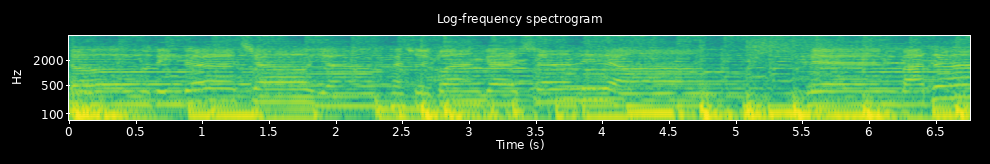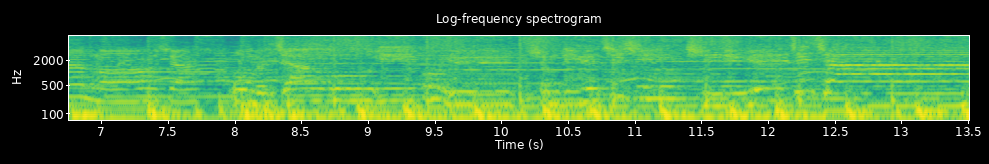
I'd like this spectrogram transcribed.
头顶的骄阳，汗水灌溉成力量。连拔的梦想，我们将无依不语。兄弟越齐心，信念越坚强。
